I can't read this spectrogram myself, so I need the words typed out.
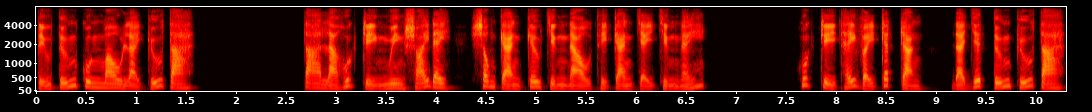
tiểu tướng quân mau lại cứu ta. Ta là huất trì nguyên soái đây, song càng kêu chừng nào thì càng chạy chừng nấy. Huất trì thấy vậy trách rằng, đã giết tướng cứu ta,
